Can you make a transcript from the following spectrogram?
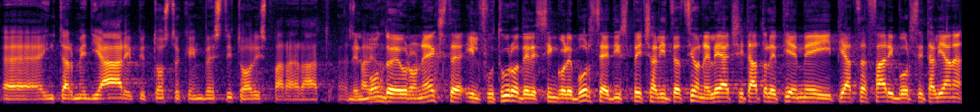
eh, intermediari piuttosto che investitori sparerà. sparerà. Nel mondo Euronext il futuro delle singole borse è di specializzazione. Lei ha citato le PMI, Piazza Affari, Borsa Italiana,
